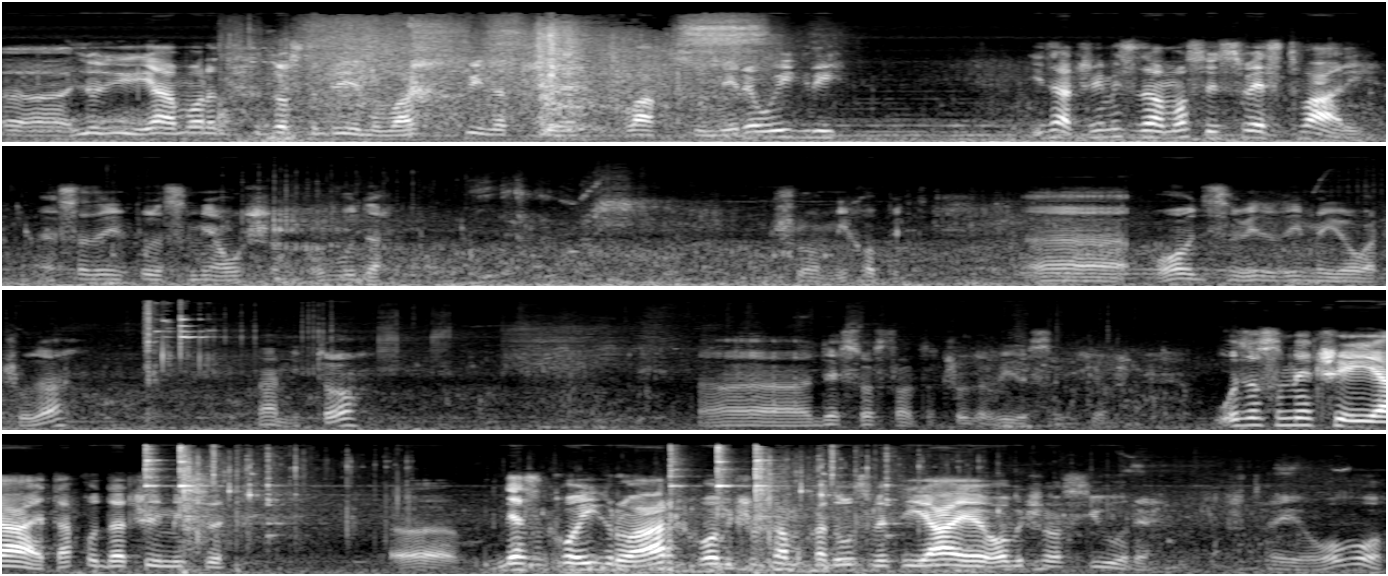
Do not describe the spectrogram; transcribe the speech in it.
E, ljudi, ja moram da dosta brinem o vazduhu, inače lako se umire u igri. I da, čini mi se da vam ostaju sve stvari. E, sad da vidim kuda sam ja ušao, ovuda. Čuvam ih opet. E, ovdje sam vidio da ima i ova čuda. Da mi to. E, gdje su ostala ta čuda, vidio sam ih još. Uzeo sam nečije jaje, tako da čini mi se... ne znam ko igra Ark, obično samo kada uzmete jaje, obično vas. Šta je ovo?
